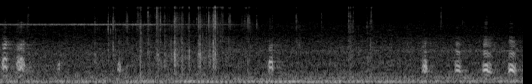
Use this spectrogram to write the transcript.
Ha ha ha.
